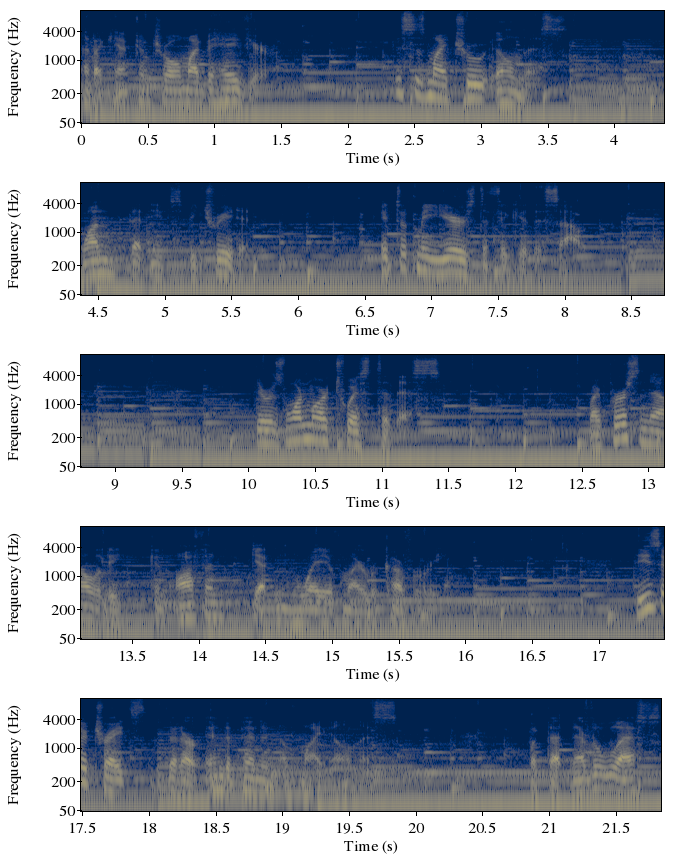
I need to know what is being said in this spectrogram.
And I can't control my behavior. This is my true illness, one that needs to be treated. It took me years to figure this out. There is one more twist to this. My personality can often get in the way of my recovery. These are traits that are independent of my illness, but that nevertheless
